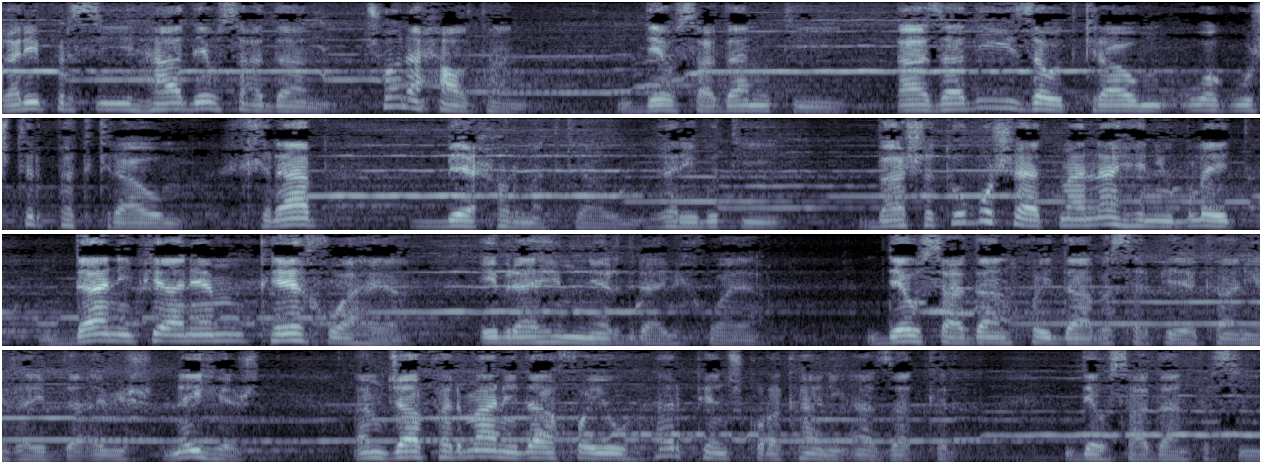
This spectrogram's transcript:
غەریب پرسی، ها دێو سەعدان، چۆنە حاڵتان؟ دێو سەعدان وتی، ئازادی زەوت کراوم، وەک وشتر پەت کراوم، خراپ بێ حورمەت کراوم. غەریب وتی، باشە تۆ بۆ شایەتمان ناهێنی و بڵێیت دانی پیا نێم کە یەخوا هەیە، ئیبراهیم نێردراوی خوایە. دێو سەعدان خۆی دا بە سەر پێیەکانی غەریبدا ئەویش نەیهێشت ئەمجا فەرمانی دا خۆی و هەر پێنج کوڕەکانی ئازاد کرد دێو سەعدان پرسی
